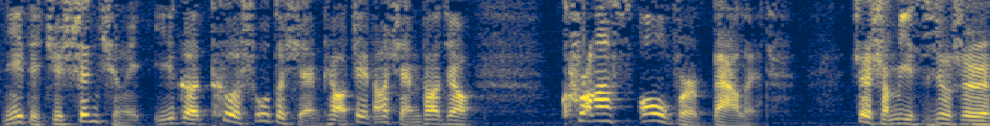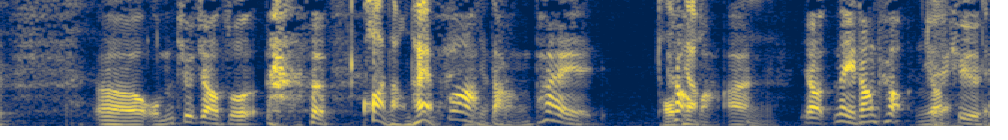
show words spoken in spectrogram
你得去申请一个特殊的选票。这张选票叫 crossover ballot，这什么意思？就是呃，我们就叫做跨党派，跨党派。票吧，啊，要那张票，你要去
